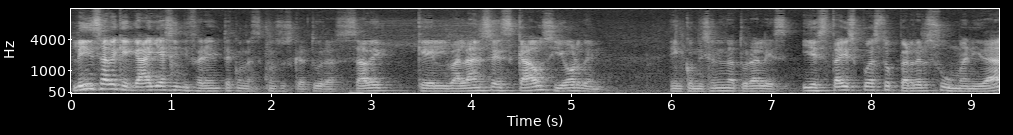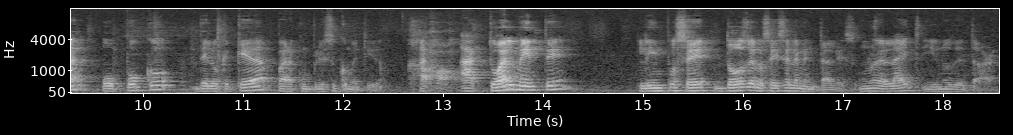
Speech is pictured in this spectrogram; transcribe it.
Lynn sabe que Gaia es indiferente con, las, con sus criaturas. Sabe que el balance es caos y orden en condiciones naturales. Y está dispuesto a perder su humanidad o poco de lo que queda para cumplir su cometido. A- actualmente, Lynn posee dos de los seis elementales. Uno de Light y uno de Dark.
